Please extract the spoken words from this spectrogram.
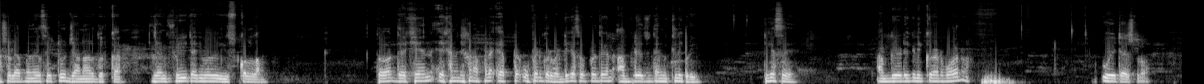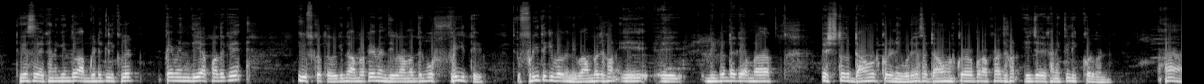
আসলে আপনাদের কাছে একটু জানার দরকার যে আমি ফ্রিটা কীভাবে ইউজ করলাম। তো দেখেন, এখানে যখন আপনারা অ্যাপটা ওপেন করবেন, ঠিক আছে? উপরে দেখেন আপডেট যদি আমি ক্লিক করি, ঠিক আছে? আপডেটে ক্লিক করার পর ওয়েট আসলো। ঠিক আছে? এখানে কিন্তু আপডেটে ক্লিক করে পেমেন্ট দিয়ে আপনাদেরকে ইউজ করতে হবে, কিন্তু আমরা পেমেন্ট দিব আমরা দেখব ফ্রিতে তো ফ্রিতে কীভাবে নিব? আমরা যখন এই এই ভিপিএনটাকে আমরা পেজটাকে ডাউনলোড করে নিব, ঠিক আছে? ডাউনলোড করার পর আপনারা যখন এই যে এখানে ক্লিক করবেন হ্যাঁ?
